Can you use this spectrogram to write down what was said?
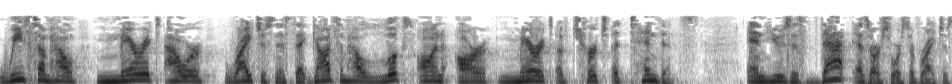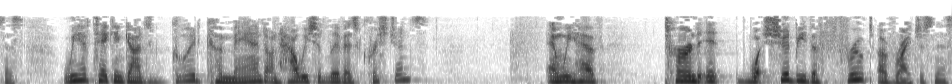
we somehow merit our righteousness, that God somehow looks on our merit of church attendance and uses that as our source of righteousness. We have taken God's good command on how we should live as Christians, and we have turned it, what should be the fruit of righteousness,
